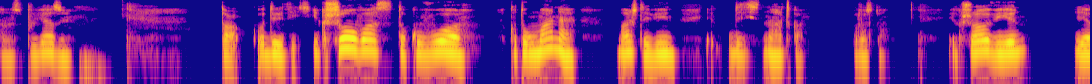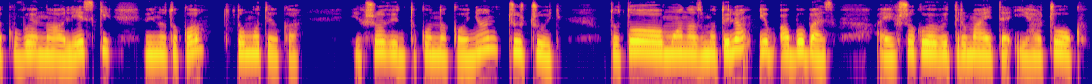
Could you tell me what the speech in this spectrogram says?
Зараз прив'язую. Так, от дивіться, якщо у вас такого, як у мене, бачите, він десь на гачка. Просто. Якщо він, як ви на ліскі, він отако, то то мотилка. Якщо він тако наклонен чуть-чуть, то то можна з мотилем або без. А якщо коли ви тримаєте і гачок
